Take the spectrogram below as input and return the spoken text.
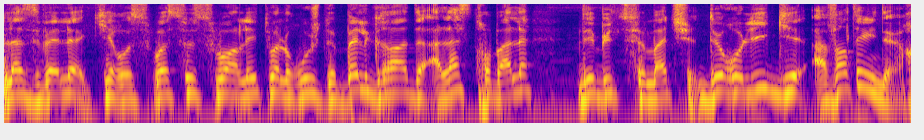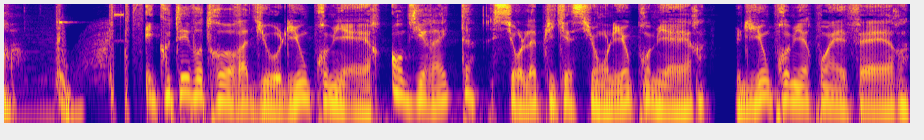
L'Asvel qui reçoit ce soir l'étoile rouge de Belgrade à l'Astrobal. Débute ce match d'Euroleague à 21h. Écoutez votre radio Lyon Première en direct sur l'application Lyon Première, lyonpremière.fr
